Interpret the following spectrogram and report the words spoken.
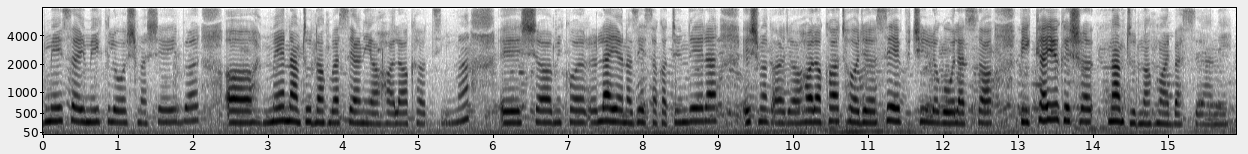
Mészei Miklós meséiből a Miért nem tudnak beszélni a halak a címe, és amikor lejön az éjszaka tündére, és megadja a halakat, hogy szép csillogó lesz a pikkelyük, és nem tudnak majd beszélni.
